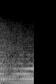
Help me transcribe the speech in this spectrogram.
Bye.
